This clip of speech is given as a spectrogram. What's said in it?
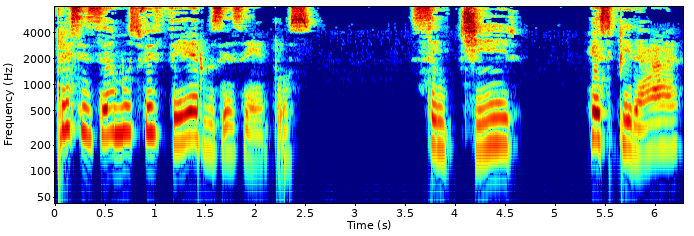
Precisamos viver os exemplos, sentir, respirar,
